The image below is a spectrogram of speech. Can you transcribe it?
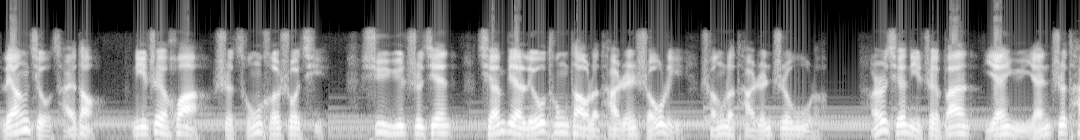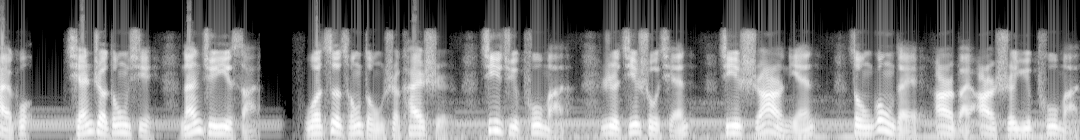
良久才道：“你这话是从何说起？”须臾之间。钱便流通到了他人手里，成了他人之物了。而且你这般言语言之太过，钱这东西难聚一散。我自从懂事开始，积聚铺满，日积数钱，积十二年，总共得二百二十余铺满，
